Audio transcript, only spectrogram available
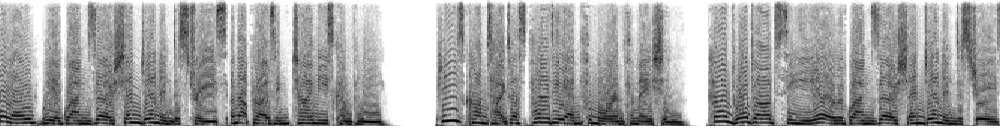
Hello, we are Guangzhou Shenzhen Industries, an uprising Chinese company. Please contact us per DM for more information. Kind regards CEO of Guangzhou Shenzhen Industries.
